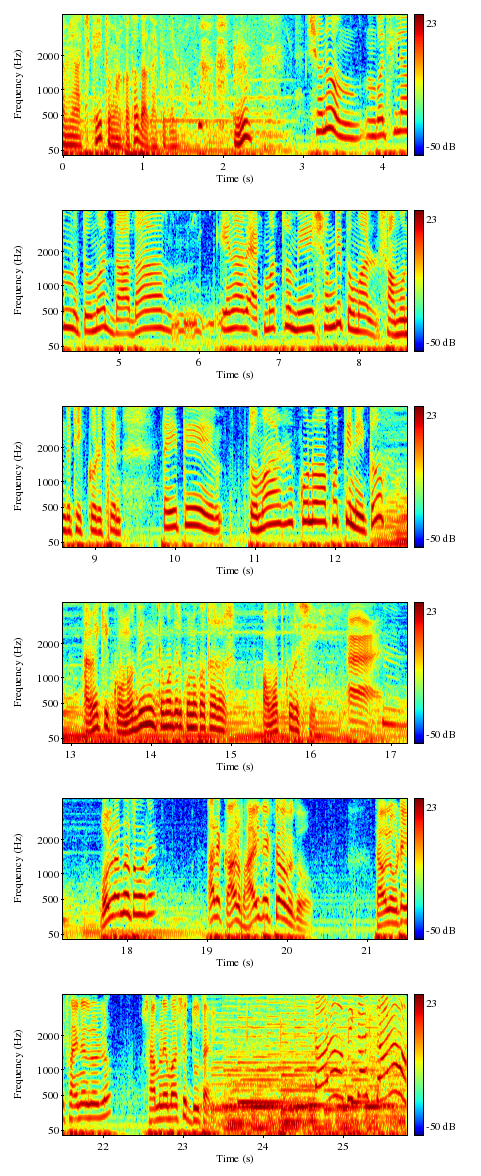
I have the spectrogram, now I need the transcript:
আমি আজকেই তোমার কথা দাদাকে বলব। হুম? শোনো বলছিলাম তোমার দাদা এনার একমাত্র মেয়ের সঙ্গে তোমার সম্বন্ধ ঠিক করেছেন। তাই এতে তোমার কোনো আপত্তি নেই তো? আমি কি কোনোদিন তোমাদের কোনো কথার অমত করেছি? হ্যাঁ। বললাম না তোমাকে? আরে কার ভাই দেখতে হবে তো। তাহলে ওটাই ফাইনাল রইল। সামনে মাসের দু তারিখ। দাঁড়াও বিকাশ দাঁড়াও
